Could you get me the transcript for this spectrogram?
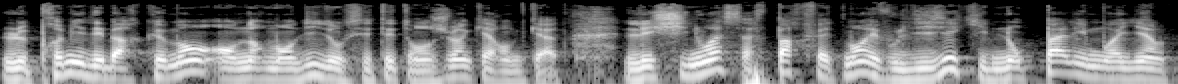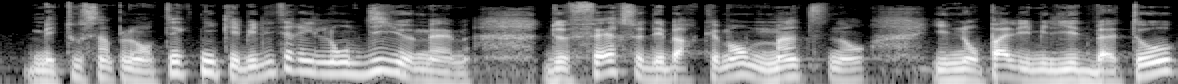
le premier débarquement en Normandie, donc c'était en juin 44. Les Chinois savent parfaitement, et vous le disiez, qu'ils n'ont pas les moyens, mais tout simplement techniques et militaires, ils l'ont dit eux-mêmes, de faire ce débarquement maintenant. Ils n'ont pas les milliers de bateaux,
